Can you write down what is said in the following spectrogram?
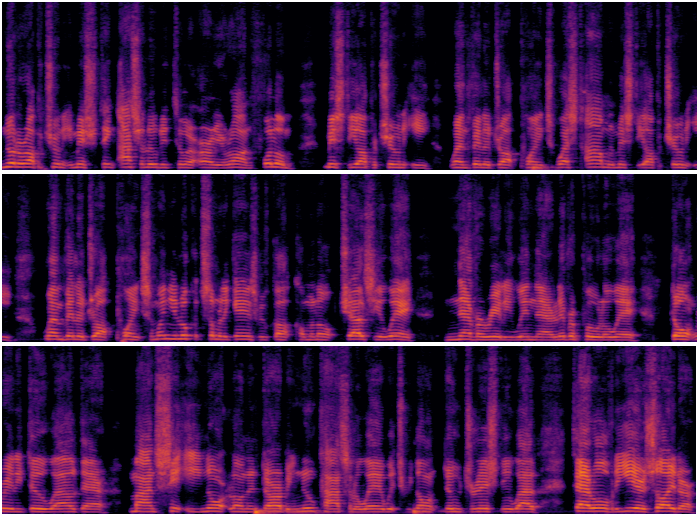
another opportunity missed. I think Ash alluded to it earlier on. Fulham missed the opportunity when Villa dropped points. West Ham, we missed the opportunity when Villa dropped points. And when you look at some of the games we've got coming up, Chelsea away, never really win there. Liverpool away, don't really do well there. Man City, North London Derby, Newcastle away, which we don't do traditionally well there over the years either.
